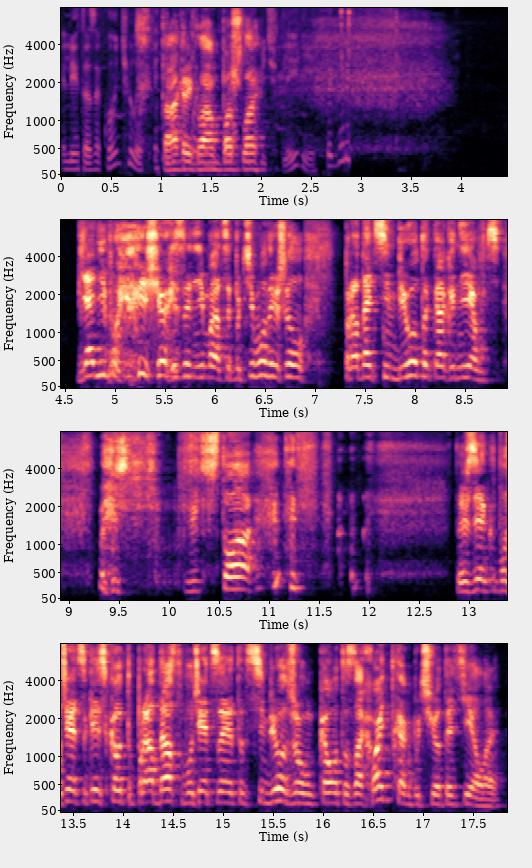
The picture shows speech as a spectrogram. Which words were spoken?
Лето закончилось, Так, реклама пошла. Я не понял еще из анимации, почему он решил продать симбиота как нефть. Что? То есть, это, получается, если кого-то продаст, получается, этот симбиот же он кого-то захватит, как бы чье-то тело.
